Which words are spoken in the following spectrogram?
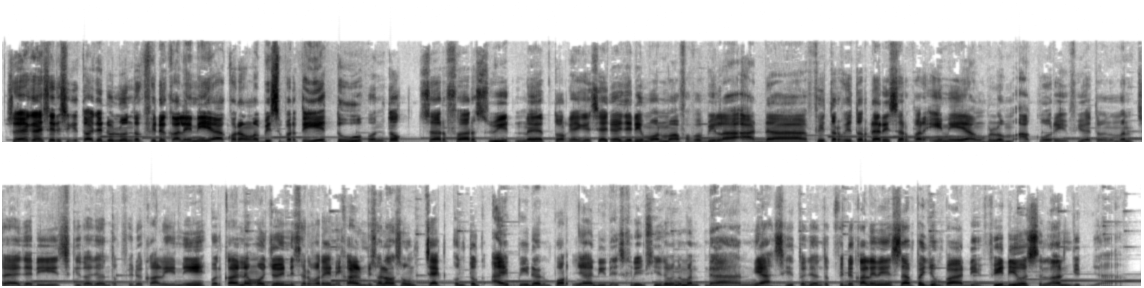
So ya guys, jadi segitu aja dulu untuk video kali ini ya. Kurang lebih seperti itu Untuk server Sweet Network ya guys ya, ya Jadi mohon maaf apabila ada fitur-fitur dari server ini Yang belum aku review ya teman-teman. Saya jadi segitu aja untuk video kali ini. Buat kalian yang mau join di server ini Kalian bisa langsung cek untuk IP dan portnya di deskripsi teman-teman. Dan ya segitu aja untuk video kali ini. Sampai jumpa di video selanjutnya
